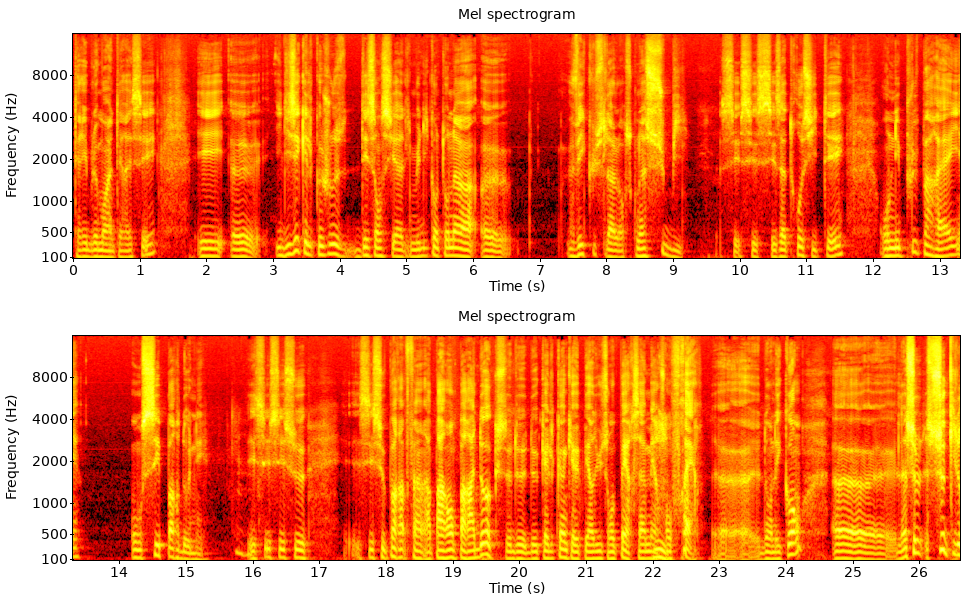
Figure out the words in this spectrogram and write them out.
terriblement intéressé. Et euh, il disait quelque chose d'essentiel. Il me dit quand on a vécu cela, lorsqu'on a subi ces, ces atrocités, on n'est plus pareil, on sait pardonner. Mmh. Et c'est ce, c'est ce apparent paradoxe de, quelqu'un qui avait perdu son père, sa mère, hmm. son frère euh, dans les camps. Euh, ce qu'il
